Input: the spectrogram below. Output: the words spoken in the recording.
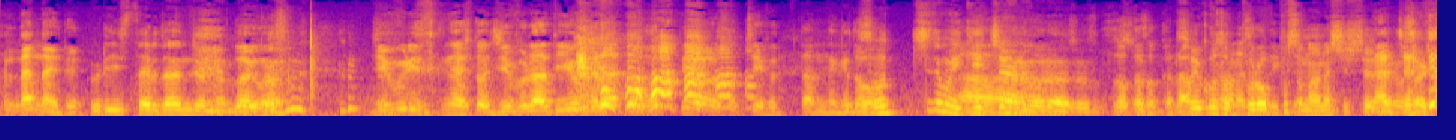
なんないで。フリースタイルダンジョンなんだけど。ごめんごめん。ジブリ好きな人はジブラって言うんかなと思って俺そっちへ振ったんだけど。そっちでもいけちゃうの俺はそっかそっかそれこそプロップスの話してるんだからさ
